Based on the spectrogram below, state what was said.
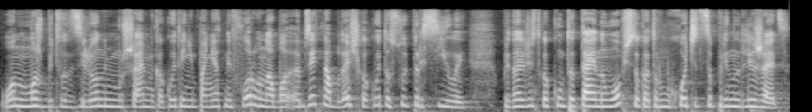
Он может быть вот зелеными ушами, какой-то непонятной формы, но обязательно обладающий какой-то суперсилой, принадлежит к какому-то тайному обществу, которому хочется принадлежать.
